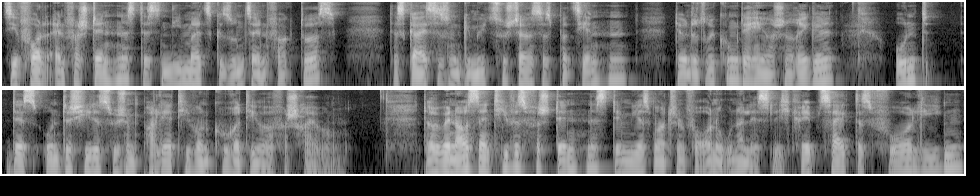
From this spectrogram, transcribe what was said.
Sie fordert ein Verständnis des niemals gesundsein Faktors, des Geistes- und Gemütszustandes des Patienten, der Unterdrückung der Henrischen Regel und des Unterschiedes zwischen palliativer und kurativer Verschreibung. Darüber hinaus ist ein tiefes Verständnis der miasmatischen Verordnung unerlässlich. Krebs zeigt das Vorliegen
